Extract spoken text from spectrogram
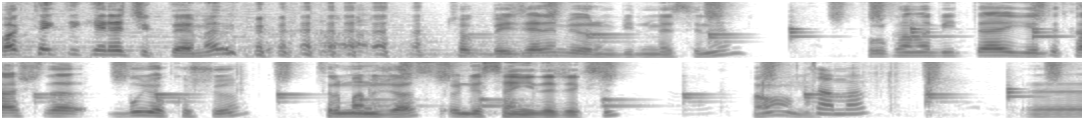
Bak tek tekere çıktı hemen. Çok beceremiyorum bilmesini. Furkan'la bir iddiaya girdi. Karşıda bu yokuşu tırmanacağız. Önce sen gideceksin. Tamam mı? Tamam. Ee,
